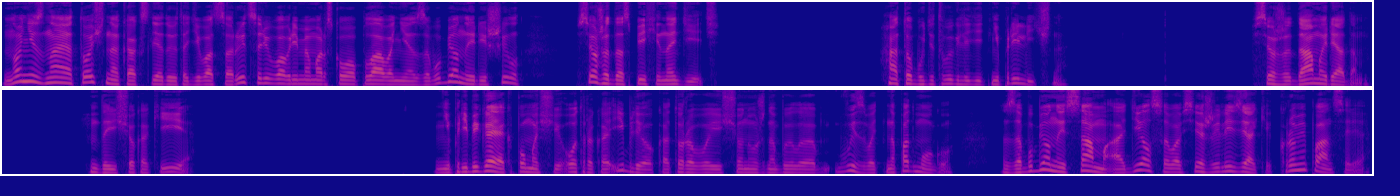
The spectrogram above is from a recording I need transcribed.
Но не зная точно, как следует одеваться рыцарю во время морского плавания, Забубенный решил все же доспехи надеть. А то будет выглядеть неприлично. Все же дамы рядом. Да еще какие. Не прибегая к помощи отрока Иблио, которого еще нужно было вызвать на подмогу, Забубенный сам оделся во все железяки, кроме панциря,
